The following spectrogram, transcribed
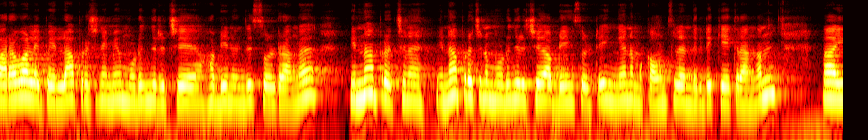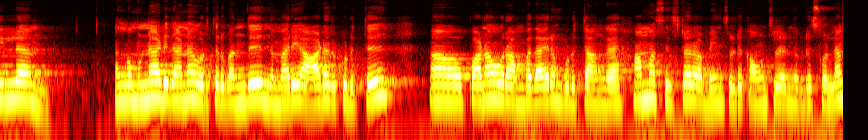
பரவாயில்ல இப்போ எல்லா பிரச்சனையுமே முடிஞ்சிருச்சு அப்படின்னு வந்து சொல்கிறாங்க என்ன பிரச்சனை? என்ன பிரச்சனை முடிஞ்சிருச்சு அப்படின்னு சொல்லிட்டு இங்கே நம்ம கவுன்சிலர் இருந்துக்கிட்டு கேட்குறாங்க இல்லை. உங்கள் முன்னாடி தானே ஒருத்தர் வந்து இந்த மாதிரி ஆர்டர் கொடுத்து பணம் ஒரு ஐம்பதாயிரம் கொடுத்தாங்க. ஆமாம் சிஸ்டர் அப்படின்னு சொல்லிட்டு கவுன்சிலர் இருந்துக்கிட்டு சொல்ல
